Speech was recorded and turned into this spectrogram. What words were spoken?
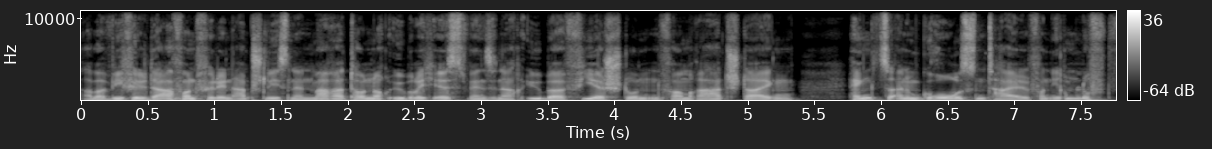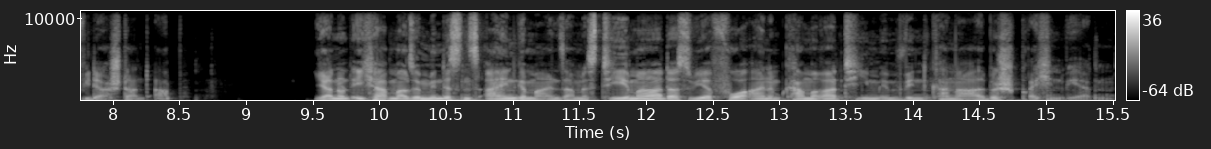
aber wie viel davon für den abschließenden Marathon noch übrig ist, wenn sie nach über vier Stunden vom Rad steigen, hängt zu einem großen Teil von ihrem Luftwiderstand ab. Jan und ich haben also mindestens ein gemeinsames Thema, das wir vor einem Kamerateam im Windkanal besprechen werden.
